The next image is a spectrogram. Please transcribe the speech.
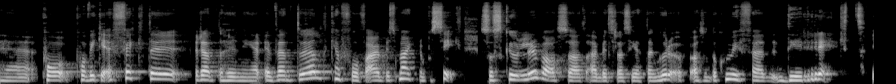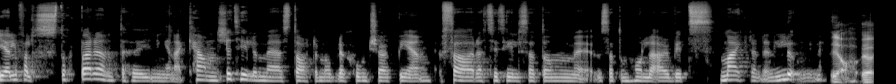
Eh, på, på vilka effekter räntehöjningar eventuellt kan få för arbetsmarknaden på sikt. Så skulle det vara så att arbetslösheten går upp, alltså då kommer ju Fed direkt, i alla fall stoppa räntehöjningarna, kanske till och med starta med obligationsköp igen för att se till så att de, så att de håller arbetsmarknaden lugn. Ja, jag,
